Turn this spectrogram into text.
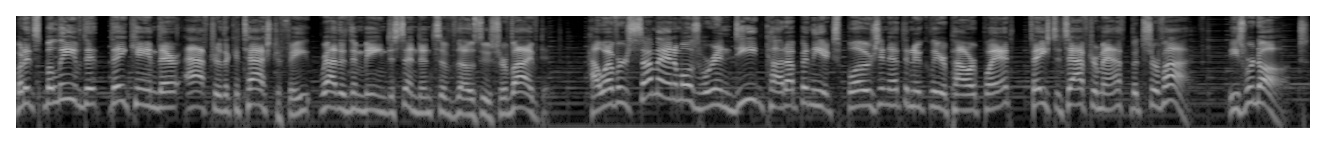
but it's believed that they came there after the catastrophe rather than being descendants of those who survived it. However, some animals were indeed caught up in the explosion at the nuclear power plant, faced its aftermath, but survived. These were dogs.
